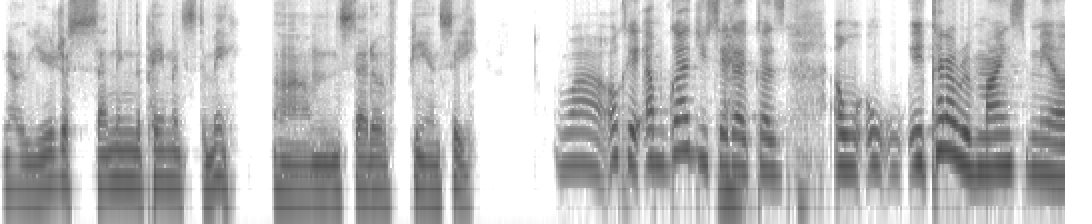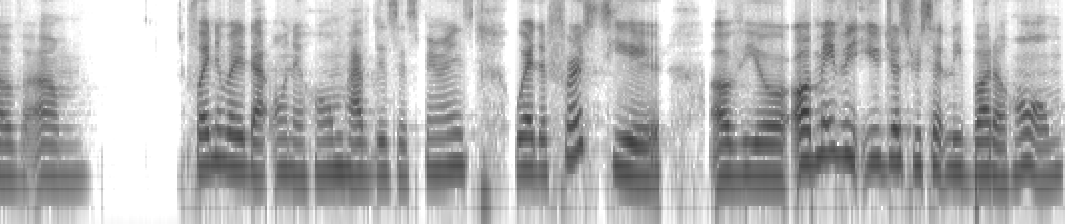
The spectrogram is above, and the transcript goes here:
you know, you're just sending the payments to me um, instead of PNC. Wow. Okay. I'm glad you said that because uh, it kind of reminds me of um, for anybody that own a home have this experience where the first year of your or maybe you just recently bought a home,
